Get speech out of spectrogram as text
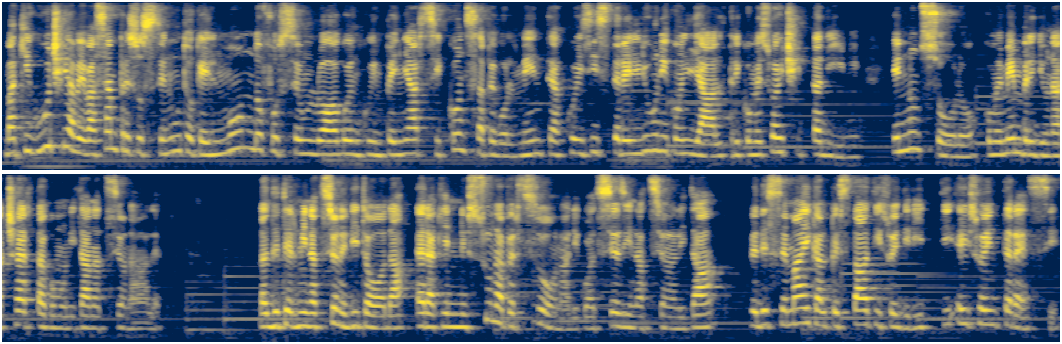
Makiguchi aveva sempre sostenuto che il mondo fosse un luogo in cui impegnarsi consapevolmente a coesistere gli uni con gli altri come suoi cittadini e non solo come membri di una certa comunità nazionale. La determinazione di Toda era che nessuna persona di qualsiasi nazionalità vedesse mai calpestati i suoi diritti e i suoi interessi,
